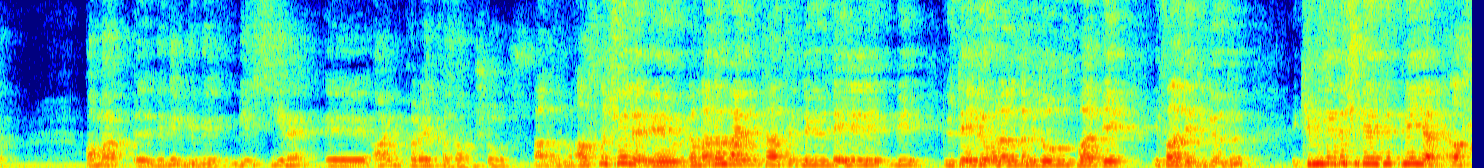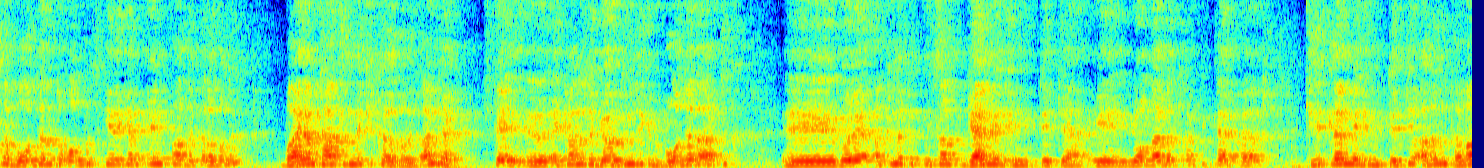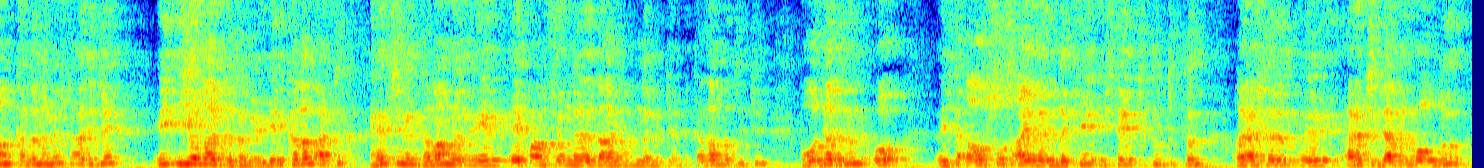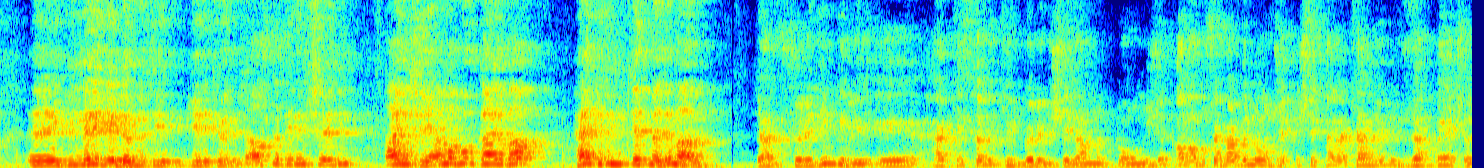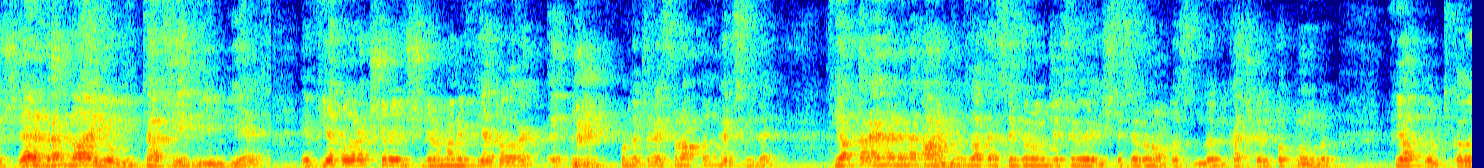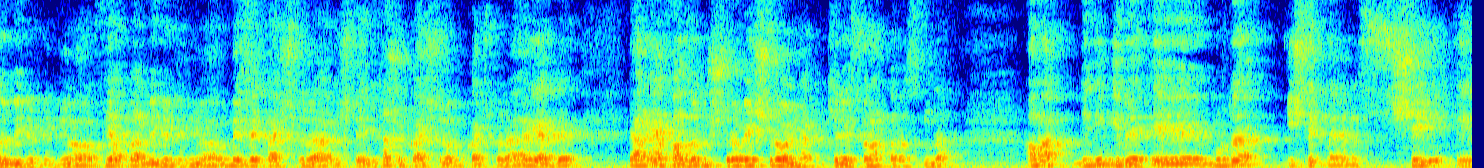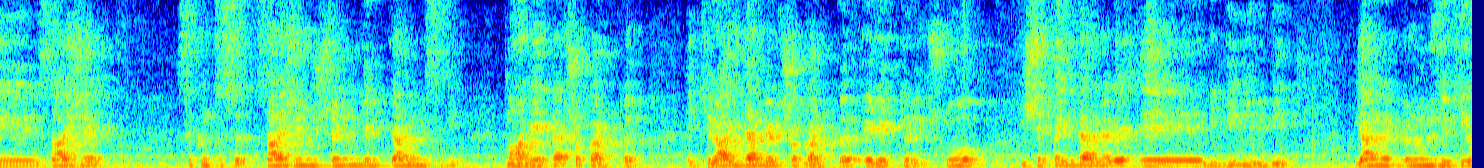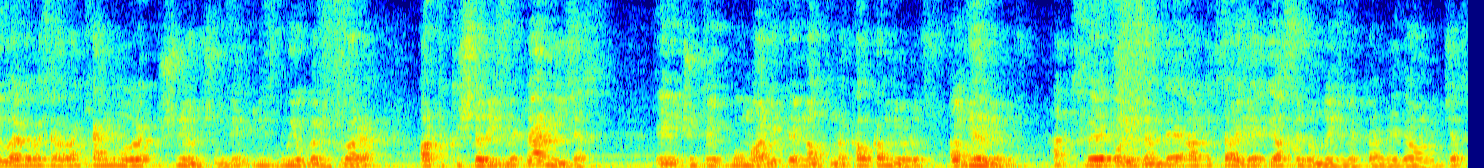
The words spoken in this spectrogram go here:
Ama e, dediğim gibi biz yine e, aynı parayı kazanmış oluruz. Anladım. Aslında şöyle e, Ramazan bayramı tatilinde yüzde 50 bir yüzde 50 oranında bir doluluk var diye ifade ediliyordu. E, Kimileri de şu benzetmeyi yaptı. Aslında Bolca'da da olması gereken en fazla kalabalık bayram tatilindeki kalabalık. Ancak işte e, ekranda da gördüğünüz gibi Bolca'da artık e, böyle akın akın insan gelmediği müddetçe e, yollarda trafikler, araç kilitlenmediği müddetçe adının tamamı kazanamıyor. Sadece iyi olan kazanıyor. Geri kalan artık hepsinin tamamının ev pansiyonları da dahil bunların kazanması için Bolca'nın o işte Ağustos aylarındaki işte tıklım tıklım araçların e, araç izamının olduğu e, günlere geri dönmesi gerekiyor. Aslında senin söylediğin aynı şey ama bu galiba herkesi mutlu etmez değil mi abi? Yani söylediğim gibi e, herkes tabii ki böyle bir şeyden mutlu olmayacak ama bu sefer de ne olacak? İşletmeler kendilerini düzeltmeye çalışacak. Evet. Ben daha iyi olayım, tercih edileyim diye. E, fiyat olarak şöyle düşünüyorum hani fiyat olarak e, buradaki restoranların hepsinde fiyatlar hemen hemen aynı. Zaten sezon öncesi ve işte sezon ortasında birkaç kere toplanılıp fiyat politikaları belirleniyor, fiyatlar belirleniyor. Meze kaç lira, işte Tabii. şu kaç lira, bu kaç para her yerde yani en fazla 3 lira 5 lira oynar iki restoran arasında. Ama dediğim gibi e, burada işletmenin şeyi e, sadece sıkıntısı sadece müşterinin gelip gelmemesi değil. Maliyetler çok arttı. E, kira giderleri çok arttı. Elektrik, su, işletme giderleri e, bildiğin gibi değil. Yani önümüzdeki yıllarda mesela ben kendim olarak düşünüyorum şimdi. Biz bu yıldan itibaren artık kışları hizmet vermeyeceğiz. E, çünkü bu maliyetlerin altından kalkamıyoruz, ödeyemiyoruz. Haklısın. Ve o yüzden de artık sadece yaz sezonunda hizmet vermeye devam edeceğiz.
